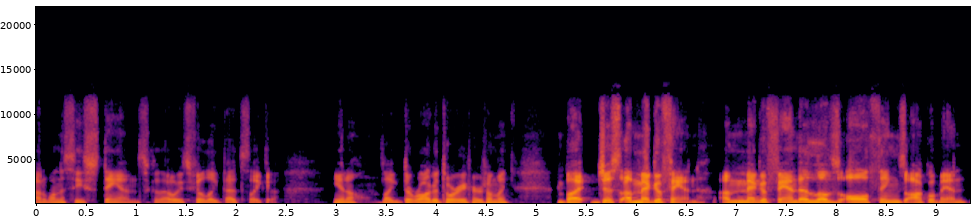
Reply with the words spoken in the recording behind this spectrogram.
I don't want to say stands because I always feel like that's like a, you know, like derogatory or something. But just a mega fan, a Mhm. mega fan that loves all things Aquaman.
